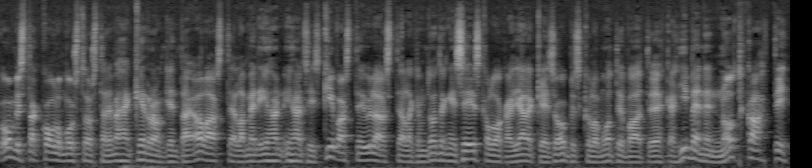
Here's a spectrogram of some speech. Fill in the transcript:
omista koulumuistoista niin vähän kerronkin, tai alasteella meni ihan, ihan siis kivasti yläasteellakin, mutta jotenkin seiskaluokan jälkeen se opiskelumotivaatio ehkä hivenen notkahti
